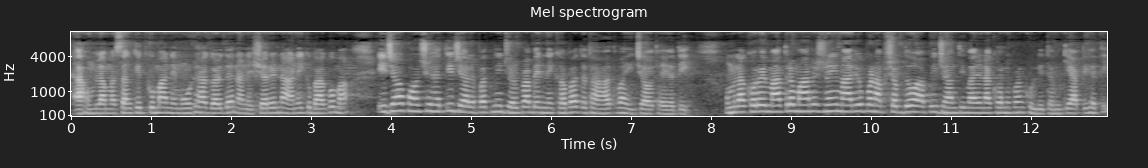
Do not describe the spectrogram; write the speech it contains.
આ હુમલામાં સંકિત કુમારને મોઢા, ગરદન અને શરીરના અનેક ભાગોમાં ઈજાઓ પહોંચી હતી, જ્યારે પત્ની ઝડપાબેનને ખભા તથા હાથમાં ઈજાઓ થઈ હતી. હુમલાખોરોએ માત્ર માર જ નહીં માર્યો, પણ અપશબ્દો આપી જાનથી મારી નાખવાની પણ ખુલ્લી ધમકી આપી હતી.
